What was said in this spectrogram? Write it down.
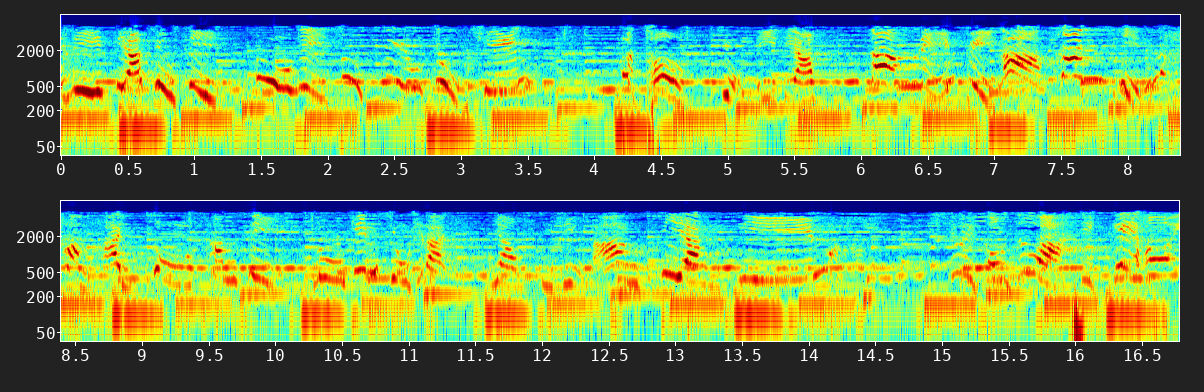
你家就是故意出手助情，不错，就你家当年被那三心陷害做惨事，如今想起来，要是令人伤心。这位公主啊，是嫁好伊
